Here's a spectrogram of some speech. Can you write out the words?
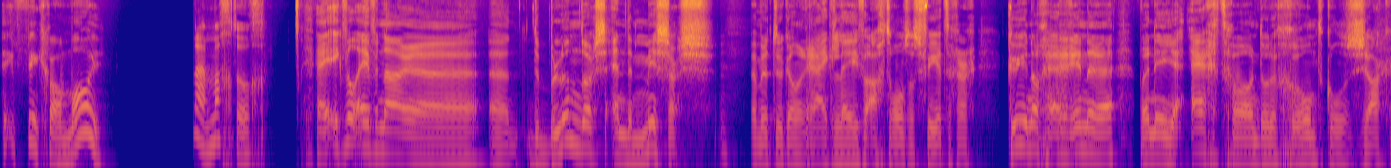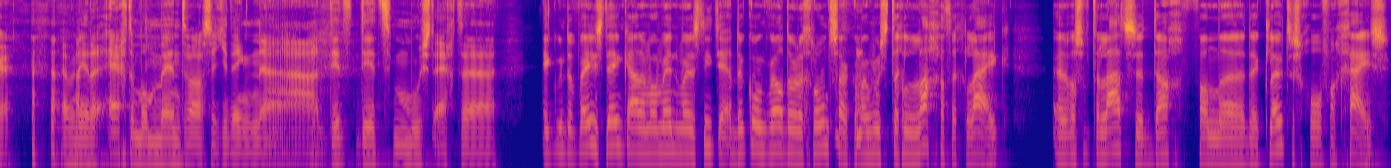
Ik vind ik gewoon mooi. Nou, mag toch? Hey, ik wil even naar eh, eh, de blunders en de missers. We hebben natuurlijk al een rijk leven achter ons als veertiger. Kun je nog herinneren wanneer je echt gewoon door de grond kon zakken? en wanneer er echt een moment was dat je denkt, nou, dit, dit moest echt... eh, Ik moet opeens denken aan een moment, maar dat is niet echt. Dan kon ik wel door de grond zakken, maar ik moest te lachen tegelijk. Dat was op de laatste dag van de kleuterschool van Gijs.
